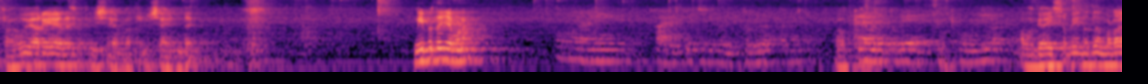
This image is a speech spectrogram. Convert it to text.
സ്രാവ് കയറി ഏകദേശം ഫിനിഷായി നമ്മുടെ ഫിനിഷായിട്ടുണ്ട്. ഇനിയിപ്പോൾ എന്താ ചെയ്യണം ഓക്കെ. അപ്പോൾ ഗൈസ് അപ്പോൾ ഇന്നത്തെ നമ്മുടെ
